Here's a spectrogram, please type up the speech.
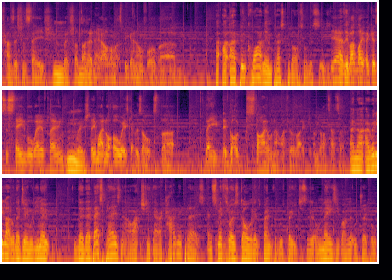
transition stage, Mm, which I, I mm. don't know how long that's been going on for, but um, I, I, I've been quietly impressed with Arsenal this season. Yeah, think- they've had like a good sustainable way of playing, Mm. which they might not always get results, but they they've got a style now. I feel like under Arteta. And I, I really like what they're doing with you know, know their best players now are actually their academy players. And Smith Mm. Rowe's goal against Brentford was brilliant, just a little mazy run, little dribble,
